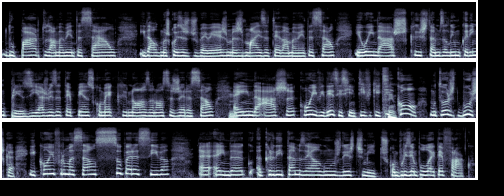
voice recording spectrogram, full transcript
do parto, da amamentação e de algumas coisas dos bebés, mas mais até da amamentação, eu ainda acho que estamos ali um bocadinho presos. E às vezes até penso como é que nós, a nossa geração, hum. ainda acha, com evidência científica e, com motores de busca e com informação super acessível, ainda acreditamos em alguns destes mitos como por exemplo o leite é fraco.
